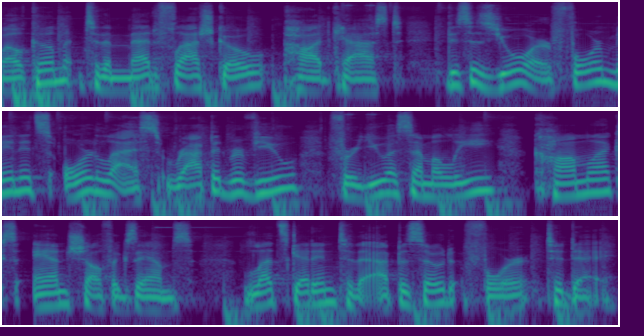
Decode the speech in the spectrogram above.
Welcome to the MedFlash Go podcast. This is your four minutes or less rapid review for USMLE, Comlex, and shelf exams. Let's get into the episode for today.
